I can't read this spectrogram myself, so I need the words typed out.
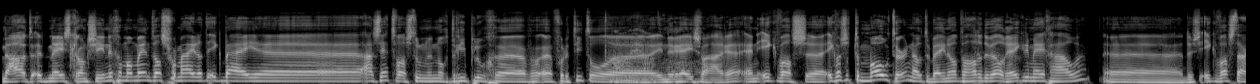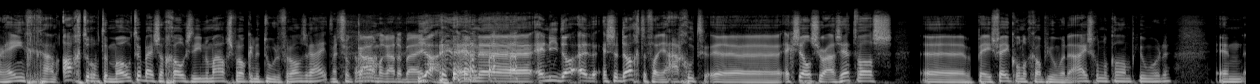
Nou, het, het meest krankzinnige moment was voor mij dat ik bij eh, AZ was. Toen er nog drie ploegen eh, voor- de titel eh, in de race waren. En ik was, ik was op de motor, notabene, want we hadden er wel rekening mee gehouden. Eh, dus ik was daarheen gegaan, achter op de motor. Bij zo'n gozer die normaal gesproken in de Tour de France rijdt. Met zo'n camera erbij. Ja, en, en, die en ze dachten van, ja goed, Excelsior AZ was. PSV kon nog kampioen worden, Ajax kon nog kampioen worden. En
